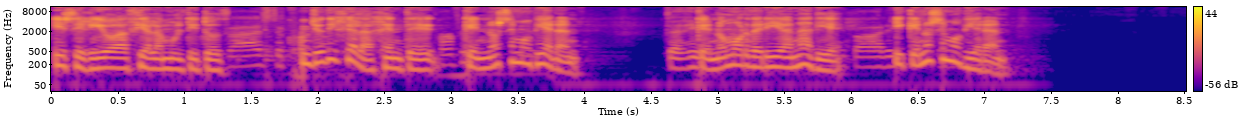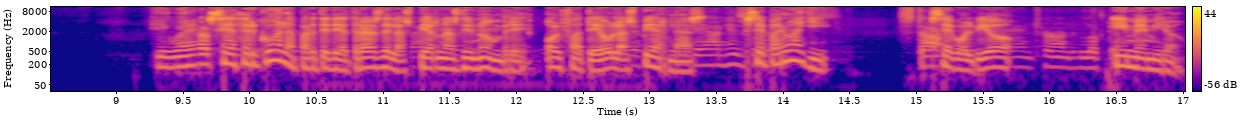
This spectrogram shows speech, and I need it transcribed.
y siguió hacia la multitud. Yo dije a la gente que no se movieran, que no mordería a nadie y que no se movieran. Se acercó a la parte de atrás de las piernas de un hombre, olfateó las piernas, se paró allí, se volvió y me miró.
